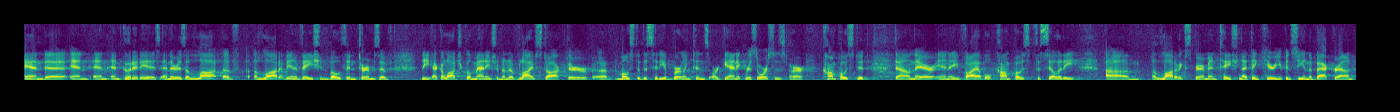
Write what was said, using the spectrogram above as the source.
and, uh, and, and, and good it is. And there is a lot, of, a lot of innovation, both in terms of the ecological management of livestock. There, uh, most of the city of Burlington's organic resources are composted down there in a viable compost facility. Um, a lot of experimentation. I think here you can see in the background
